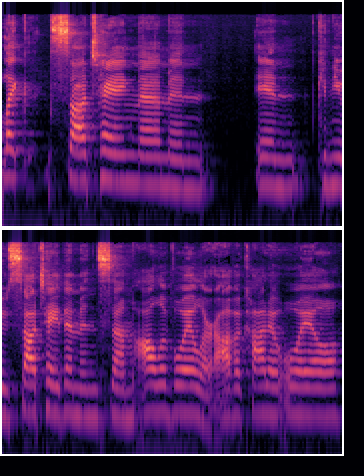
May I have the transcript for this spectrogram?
Like sauteing them in in can you saute them in some olive oil or avocado oil?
